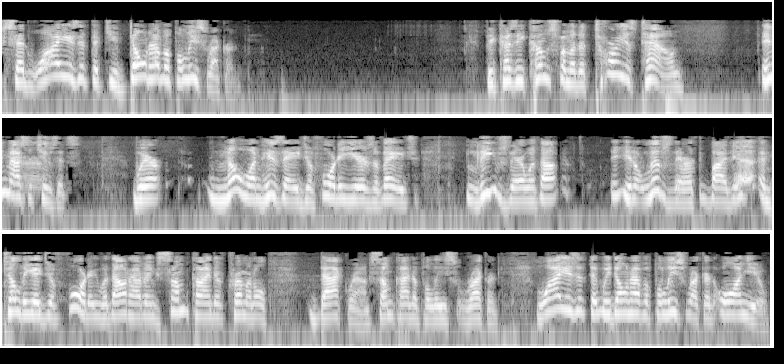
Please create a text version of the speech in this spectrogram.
said, "Why is it that you don't have a police record?" Because he comes from a notorious town in Massachusetts where no one his age of 40 years of age leaves there without you know lives there by the until the age of 40 without having some kind of criminal background some kind of police record. Why is it that we don't have a police record on you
